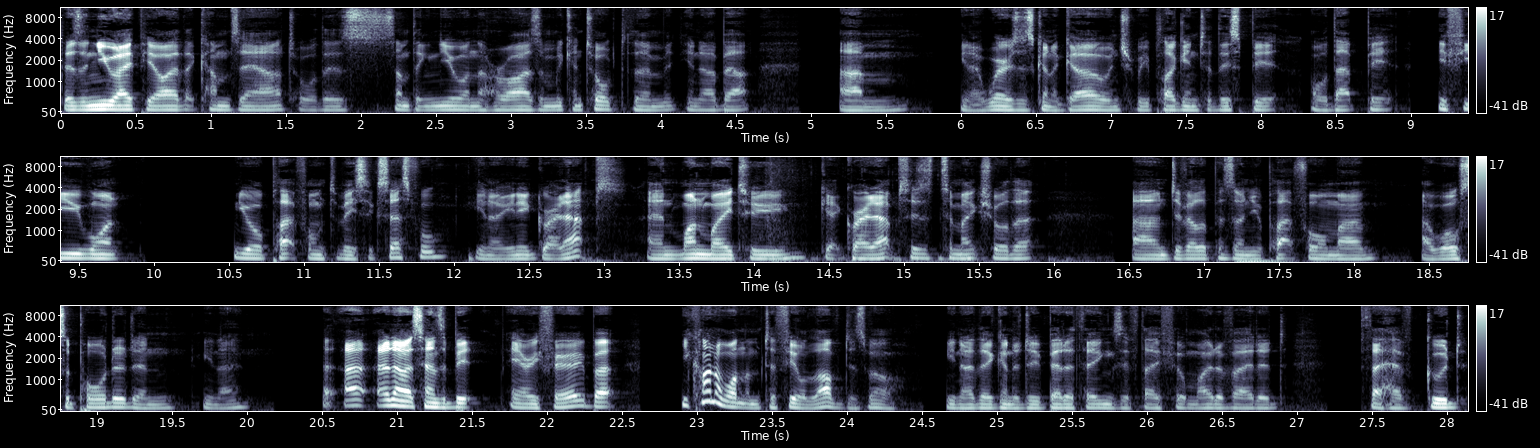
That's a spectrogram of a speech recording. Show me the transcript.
there's a new API that comes out or there's something new on the horizon, we can talk to them. You know about um, you know where is this going to go and should we plug into this bit or that bit. If you want your platform to be successful, you know you need great apps, and one way to get great apps is to make sure that um, developers on your platform are, are well supported and you know I, I know it sounds a bit airy fairy, but you kind of want them to feel loved as well. You know, they're going to do better things if they feel motivated, if they have good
